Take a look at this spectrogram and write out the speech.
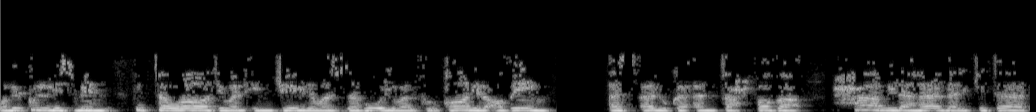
وبكل اسم في التوراة والإنجيل والزبور والفرقان العظيم أسألك أن تحفظ حامل هذا الكتاب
